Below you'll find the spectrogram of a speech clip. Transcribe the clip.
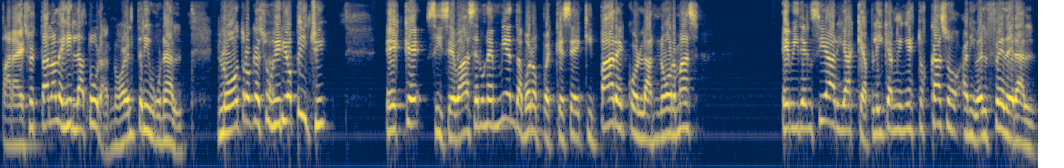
Para eso está la legislatura, no el tribunal. Lo otro que sugirió Pichi es que si se va a hacer una enmienda, bueno, pues que se equipare con las normas evidenciarias que aplican en estos casos a nivel federal.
